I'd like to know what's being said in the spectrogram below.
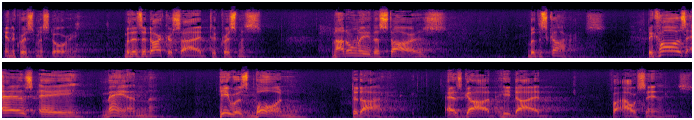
in the Christmas story. But there's a darker side to Christmas. Not only the stars, but the scars. Because as a man, he was born to die. As God, he died for our sins.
